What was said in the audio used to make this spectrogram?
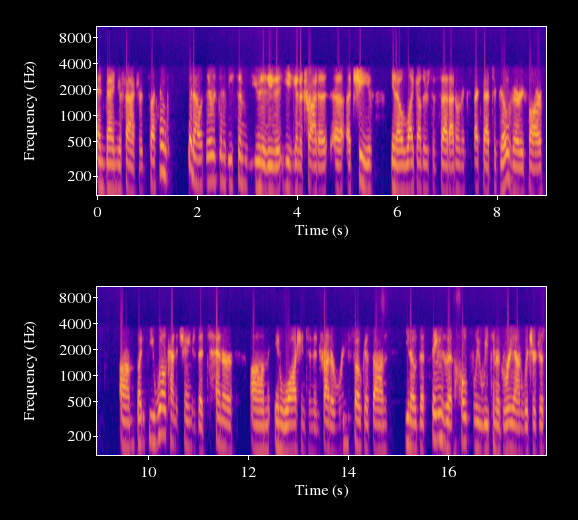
and manufactured. So I think, you know, there's going to be some unity that he's going to try to uh, achieve. You know, like others have said, I don't expect that to go very far. Um, but he will kind of change the tenor um, in Washington and try to refocus on, you know, the things that hopefully we can agree on, which are just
